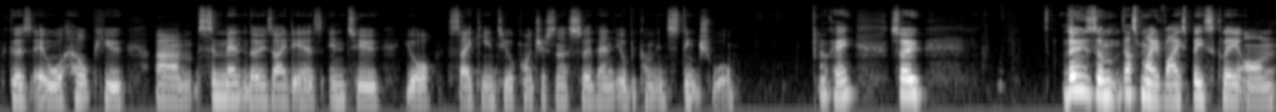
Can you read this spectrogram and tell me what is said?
because it will help you um, cement those ideas into your psyche, into your consciousness, so then it'll become instinctual. Okay, so those um that's my advice basically on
